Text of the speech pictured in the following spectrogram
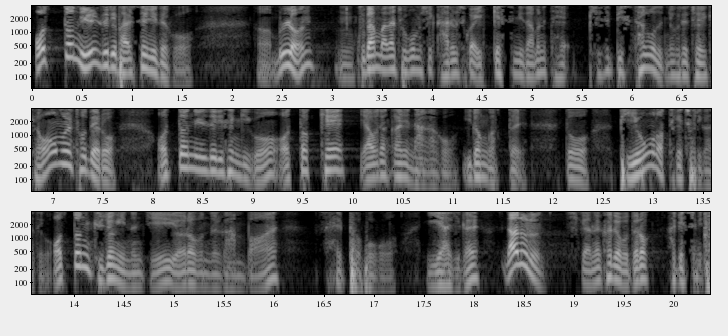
어떤 일들이 발생이 되고 어, 물론 음, 구단마다 조금씩 다를 수가 있겠습니다만 비슷비슷하거든요. 그래서 저희 경험을 토대로 어떤 일들이 생기고 어떻게 야구장까지 나가고 이런 것들 또 비용은 어떻게 처리가 되고 어떤 규정이 있는지 여러분들과 한번 살펴보고 이야기를 나누는 시간을 가져보도록 하겠습니다.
